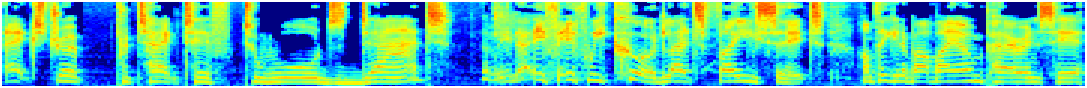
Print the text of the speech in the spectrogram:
extra protective towards dad? I mean, if, if we could, let's face it, I'm thinking about my own parents here.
